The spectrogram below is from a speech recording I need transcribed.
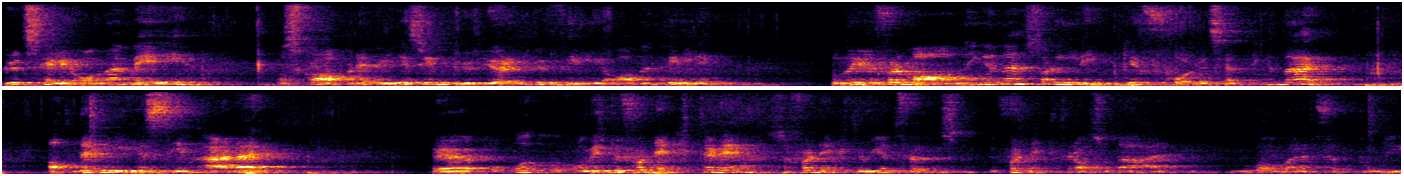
Guds hellige ånd er med i og skaper det vilje, siden Gud gjør det uvillig av en vilje. Og Når det gjelder formaningene, så ligger forutsetningen der. At det vilje sinn er der. Eh, og, og, og, hvis du fornekter det, så fornekter du gjenfødelsen. Du fornekter altså det er noe å være født på ny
